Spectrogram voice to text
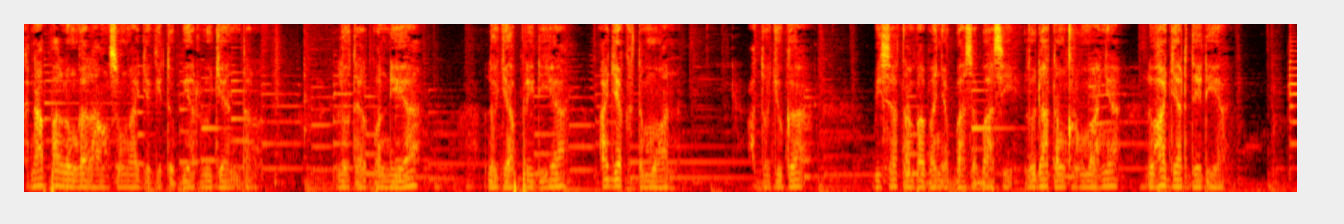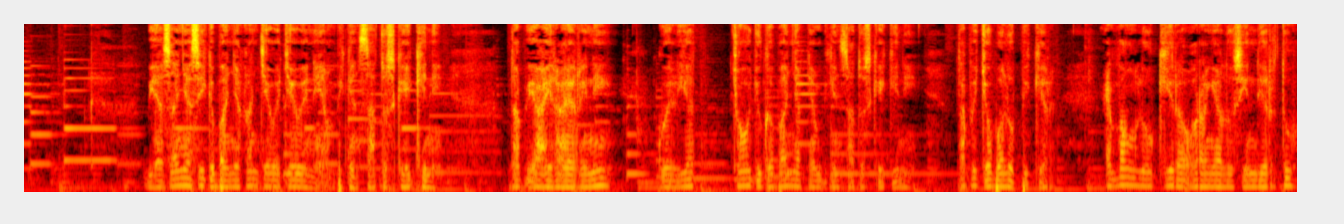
Kenapa lu nggak langsung aja gitu biar lu gentle? Lu telepon dia, lu japri dia, aja ketemuan. Atau juga bisa tanpa banyak basa-basi, lu datang ke rumahnya, lu hajar deh dia. Biasanya sih kebanyakan cewek-cewek nih yang bikin status kayak gini. Tapi akhir-akhir ini gue lihat cowok juga banyak yang bikin status kayak gini. Tapi coba lu pikir, emang lu kira orang yang lu sindir tuh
